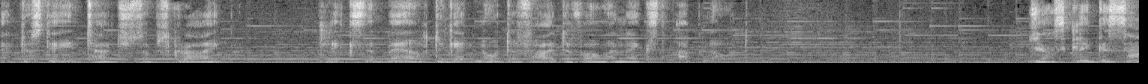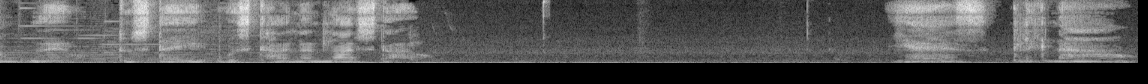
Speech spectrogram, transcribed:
and to stay in touch, subscribe. Click the bell to get notified of our next upload. Just click a thumbnail to stay with Thailand lifestyle. Yes, click now.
